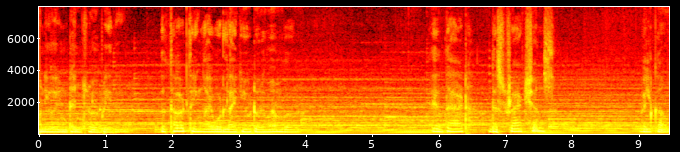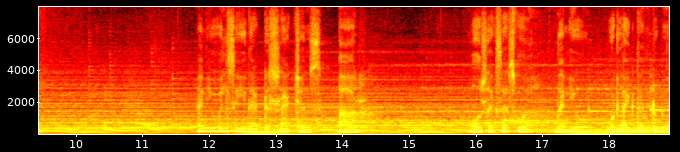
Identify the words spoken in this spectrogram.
on your intentional breathing. The third thing I would like you to remember is that distractions will come and you will see that distractions are more successful than you would like them to be.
